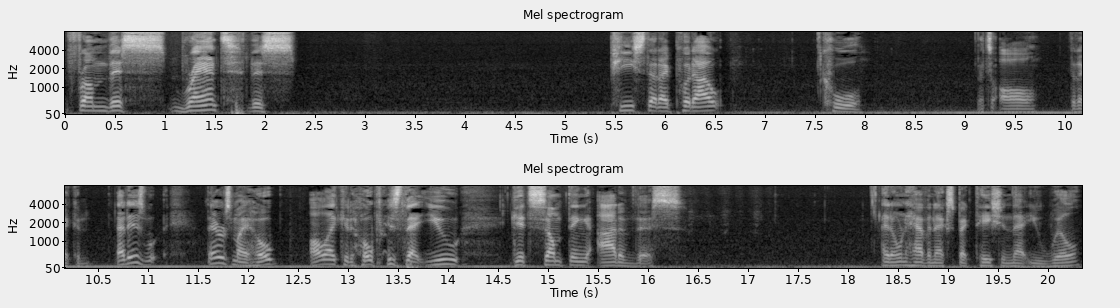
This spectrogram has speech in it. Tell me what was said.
from this rant, this piece that I put out, cool. That's all that I could. That is, there's my hope. All I could hope is that you get something out of this. I don't have an expectation that you will.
